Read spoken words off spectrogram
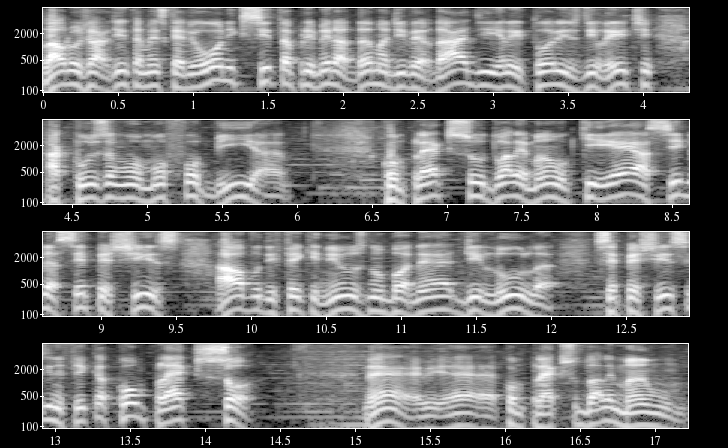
Lauro Jardim também escreveu: Onix cita a primeira-dama de verdade e eleitores de leite acusam homofobia. Complexo do Alemão, que é a sigla CPX, alvo de fake news no boné de Lula. CPX significa complexo, né? É complexo do alemão.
